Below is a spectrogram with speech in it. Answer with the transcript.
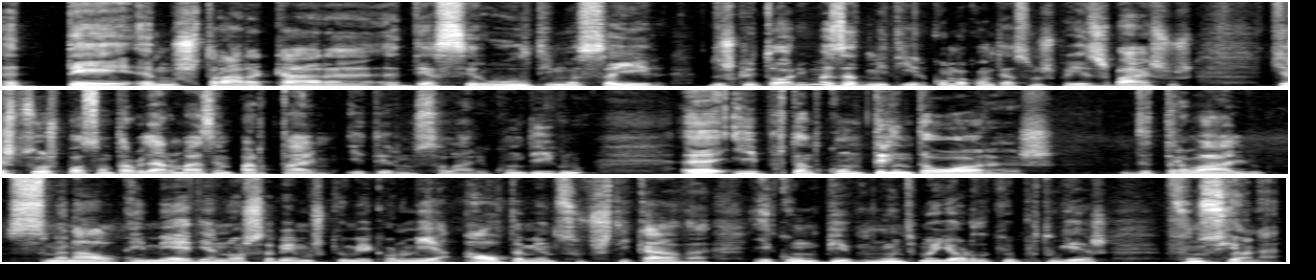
até a mostrar a cara, até ser o último a sair do escritório, mas admitir, como acontece nos Países Baixos, que as pessoas possam trabalhar mais em part-time e ter um salário condigno, uh, e, portanto, com 30 horas de trabalho semanal, em média, nós sabemos que uma economia altamente sofisticada e com um PIB muito maior do que o português funciona.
